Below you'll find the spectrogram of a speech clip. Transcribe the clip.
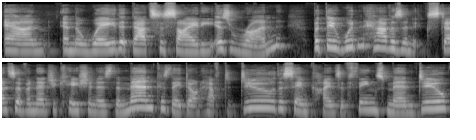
and and the way that that society is run but they wouldn't have as an extensive an education as the men because they don't have to do the same kinds of things men do.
